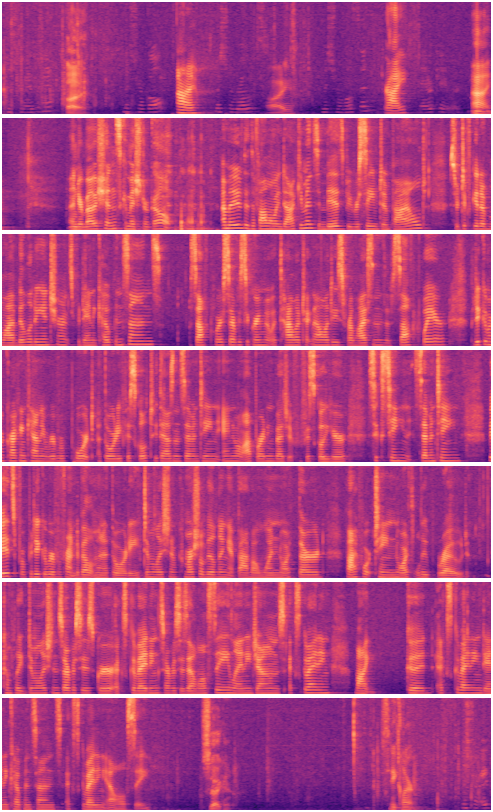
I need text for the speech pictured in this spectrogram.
Commissioner Abraham, Aye. Commissioner Gault, Aye. Commissioner Rhodes, Aye. Commissioner Wilson, Aye. Mayor Kaler. Aye. Under motions, Commissioner Gault. I move that the following documents and bids be received and filed. Certificate of liability insurance for Danny Cope and Sons. Software service agreement with Tyler Technologies for license of software. Paducah McCracken County Riverport Authority fiscal 2017 annual operating budget for fiscal year 16-17. Bids for Paducah Riverfront Development Authority. Demolition of commercial building at 501 North Third, 514 North Loop Road. Complete Demolition Services, Greer Excavating Services LLC, Lanny Jones Excavating, Mike Good Excavating, Danny Cope and Sons Excavating LLC. Second. City Clerk. Mr. Abraham,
